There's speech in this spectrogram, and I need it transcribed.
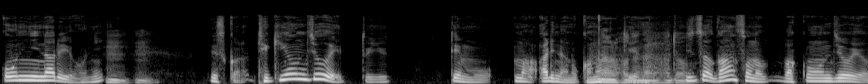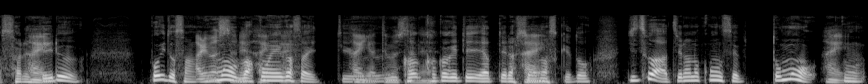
音になるように、ですから、適音上映と言っても、まあ、ありなのかなっていう。実は元祖の爆音上映をされている、ボイドさんも爆音映画祭っていう、はいはい。ね、掲げてやってらっしゃいますけど、はい、実はあちらのコンセプトも、はい。うん、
